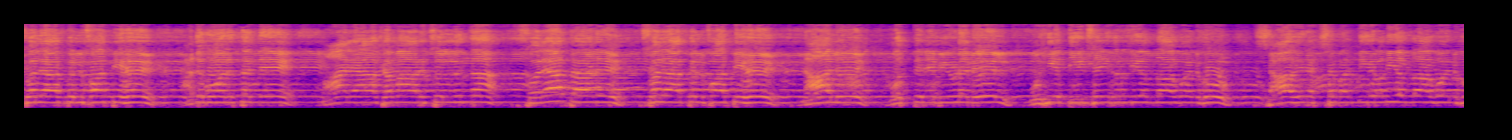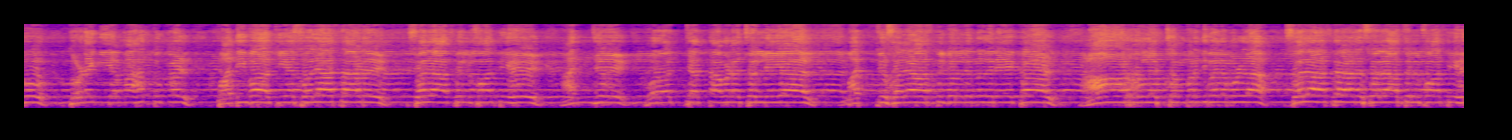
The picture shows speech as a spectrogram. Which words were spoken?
സ്വലാത്തുൽ ഫാത്തിഹ. അതുപോലെ തന്നെ മാലാഖമാർ ചൊല്ലുന്ന സ്വലാത്താണ് സ്വലാത്തുൽ ഫാത്തിഹ. നാല് മുത്തുനബിയുടെ മേൽ മുഹിയദ്ദീൻ ശൈഖ് റളിയല്ലാഹു അൻഹു ഷാഹി നക്ഷബന്ദി റളിയല്ലാഹു അൻഹു തുടങ്ങിയ മഹത്തുക്കൾ പതിവാക്കിയ സ്വലാത്താണ്. സ്വലാത്തിൽ ഫാത്തിഹ. അഞ്ച് ഒരൊറ്റ തവണ ചൊല്ലിയാൽ മറ്റു സ്വലാത്ത് എന്നതിനേക്കാൾ ആറ് ലക്ഷം പ്രതിഫലമുള്ള സ്വലാത്താണ് സ്വലാത്തുൽ ഫാത്തിഹ.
